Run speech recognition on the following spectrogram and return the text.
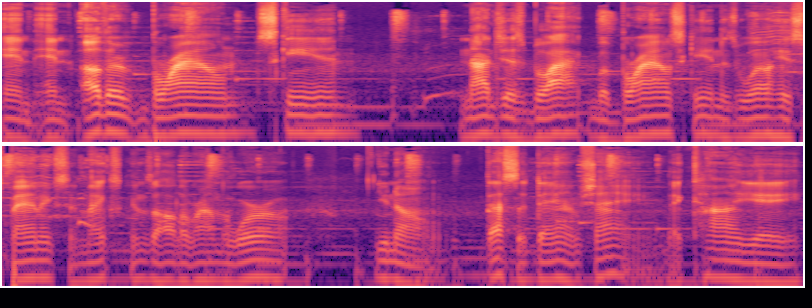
and and other brown skin not just black but brown skin as well hispanics and mexicans all around the world you know that's a damn shame that kanye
